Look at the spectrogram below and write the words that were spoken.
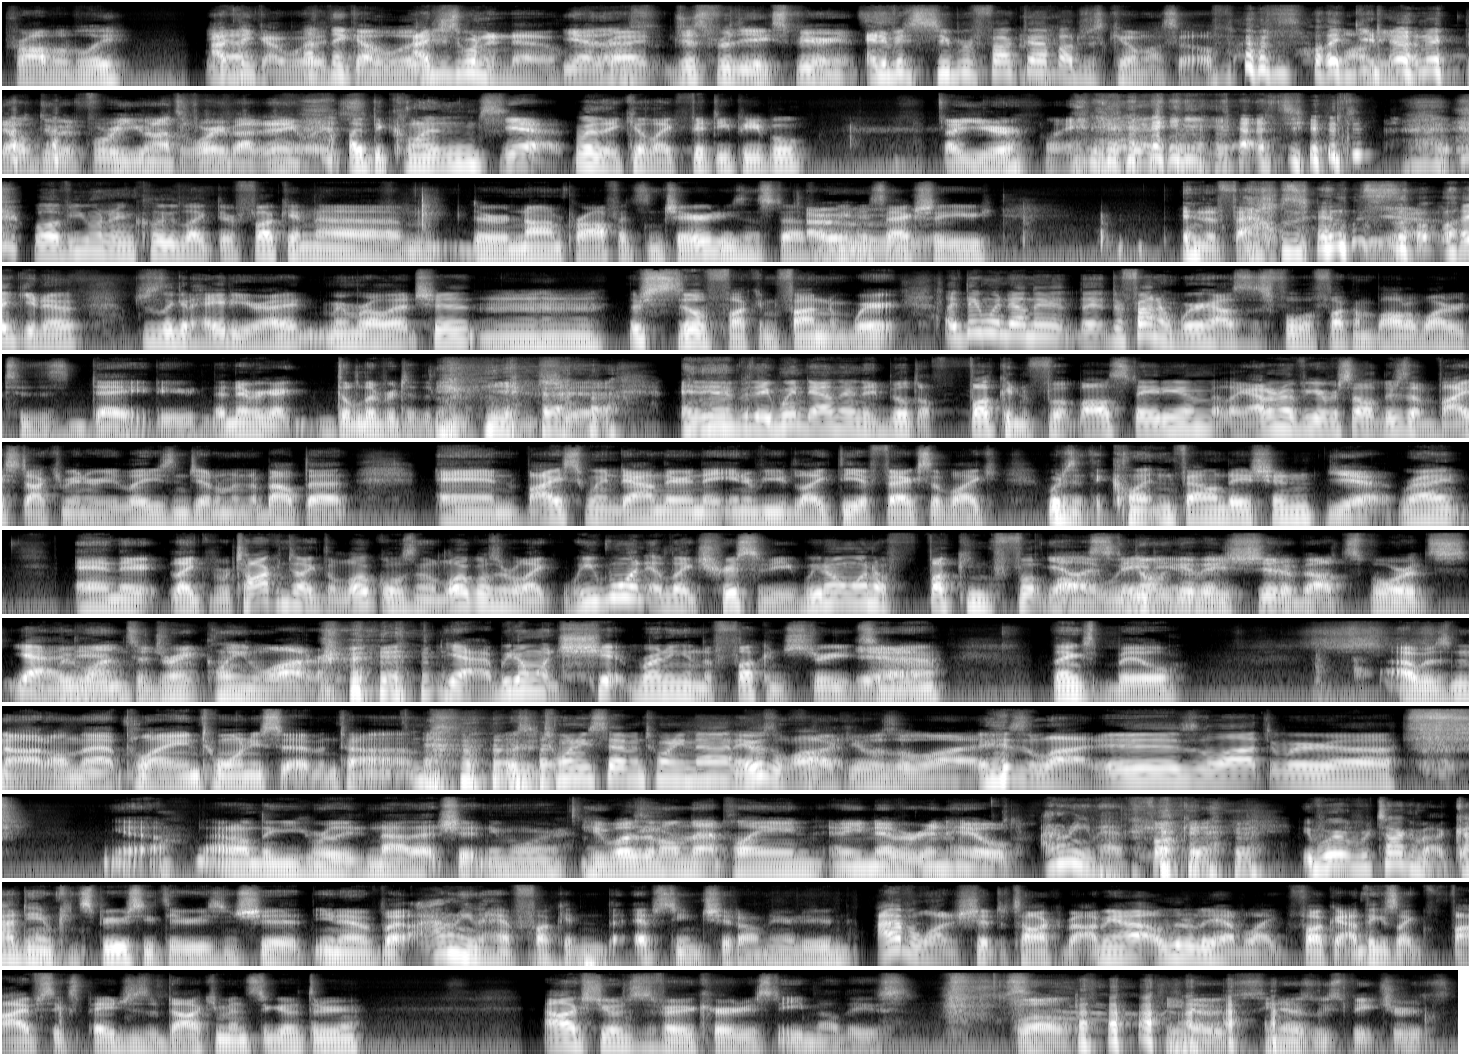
Probably. I think I would. I think I would. I just want to know. yeah, right. just for the experience. And if it's super fucked up, I'll just kill myself. Like Well, you mean, know, I mean? they'll do it for you. You don't have to worry about it anyways. like the Clintons. yeah, What do they kill like fifty people? a year. yeah, dude. Well, if you want to include like their fucking um their nonprofits and charities and stuff, I mean, it's Oh. actually in the thousands. Yeah. like you know, just look at Haiti, right? Remember all that shit? hmm They're still fucking finding where like they went down there. they- They're finding warehouses full of fucking bottled water to this day, dude. That never got delivered to the people and shit. And then but they went down there and they built a fucking football stadium. Like I don't know if you ever saw. There's a Vice documentary, ladies and gentlemen, about that. And Vice went down there and they interviewed like the effects of like what is it, the Clinton Foundation, Yeah. right? And they're like we're talking to like the locals, and the locals were like, "We want electricity. We don't want a fucking football Yeah, like stadium. we don't give a shit about sports. Yeah, we dude. want to drink clean water. yeah, we don't want shit running in the fucking streets. You Yeah. know. Thanks, Bill. I was not on that plane 27 times. was it 27, 29? It was a lot. Fuck, it was a lot. It is a lot. It is a lot to where, uh, yeah, I don't think you can really deny that shit anymore. He wasn't on that plane, and he never inhaled. I don't even have fucking. we're, we're talking about goddamn conspiracy theories and shit, you know, but I don't even have fucking the Epstein shit on here, dude. I have a lot of shit to talk about. I mean, I literally have like fucking, I think it's like five, six pages of documents to go through. Alex Jones is very courteous to email these. well, he knows. He knows we speak truth.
